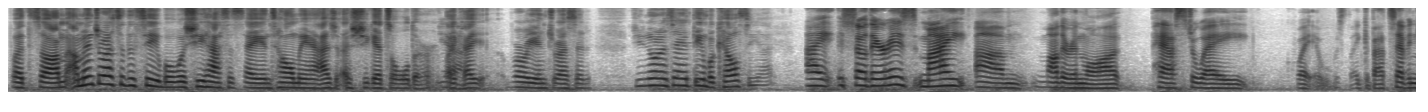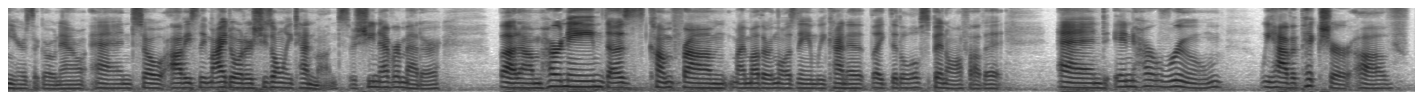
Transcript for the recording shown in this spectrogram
But so I'm, I'm interested to see what, what she has to say and tell me as, as she gets older. Yeah. Like I very interested. Do you notice anything about Kelsey yet? I so there is my um, mother-in-law passed away quite it was like about seven years ago now, and so obviously my daughter she's only ten months, so she never met her, but um, her name does come from my mother-in-law's name. We kind of like did a little spin off of it, and in her room we have a picture of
